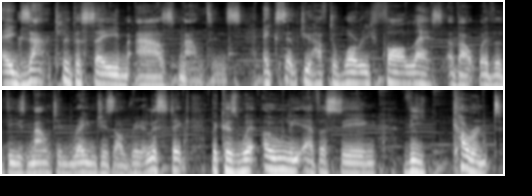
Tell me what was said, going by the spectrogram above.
exactly the same as mountains, except you have to worry far less about whether these mountain ranges are realistic because we're only ever seeing the current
